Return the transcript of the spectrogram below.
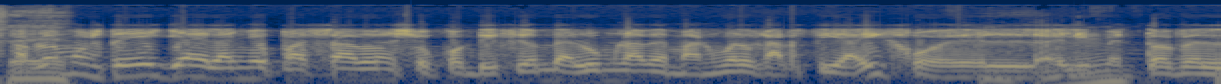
Sí. Hablamos de ella el año pasado en su condición de alumna de Manuel García Hijo, el, el inventor del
